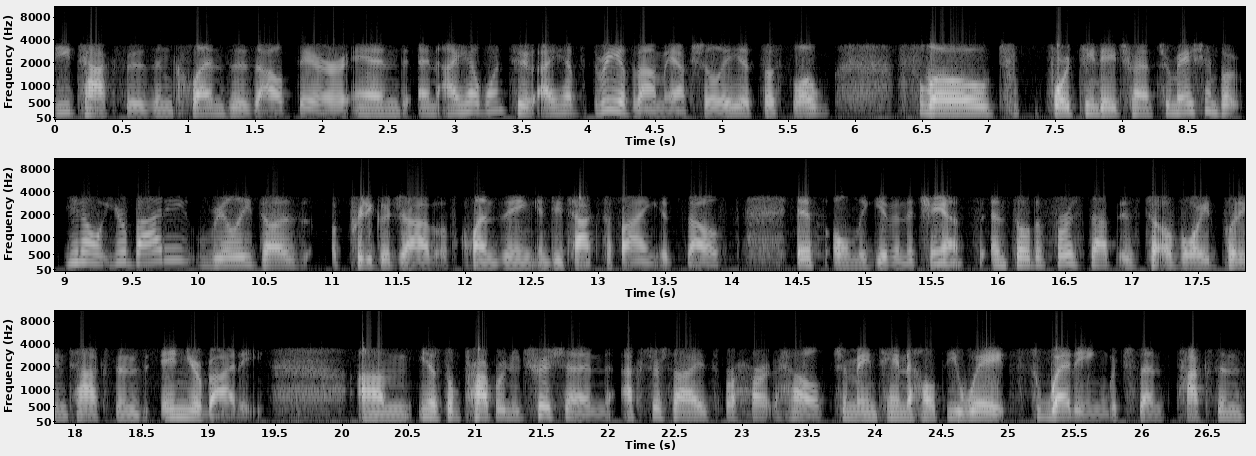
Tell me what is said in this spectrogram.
detoxes and cleanses out there and and I have one too. I have 3 of them actually. It's a slow slow 14 day transformation, but you know, your body really does a pretty good job of cleansing and detoxifying itself if only given the chance. And so the first step is to avoid putting toxins in your body. Um, you know, so proper nutrition, exercise for heart health to maintain a healthy weight, sweating, which sends toxins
